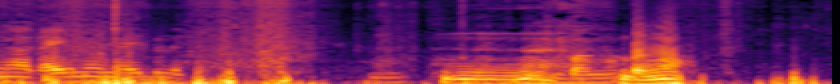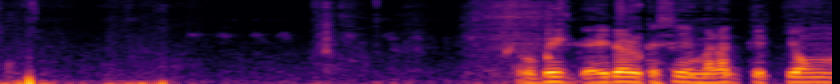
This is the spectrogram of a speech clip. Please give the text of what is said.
Nga, kainin na idol eh. Mm, Bango. bango. Tubig idol kasi malagkit yung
